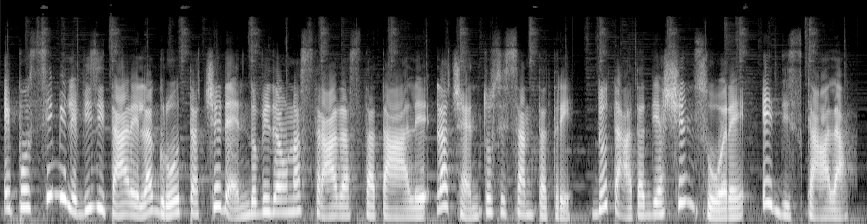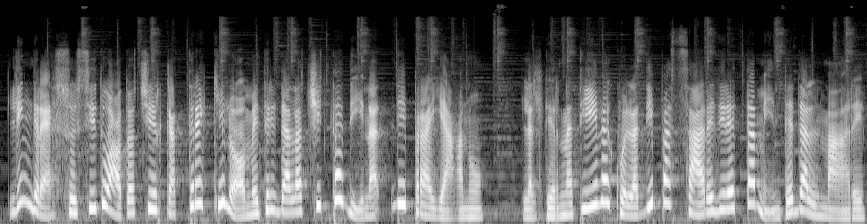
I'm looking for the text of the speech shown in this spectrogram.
È possibile visitare la grotta accedendovi da una strada statale, la 163, dotata di ascensore e di scala. L'ingresso è situato a circa 3 km dalla cittadina di Praiano. L'alternativa è quella di passare direttamente dal mare.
